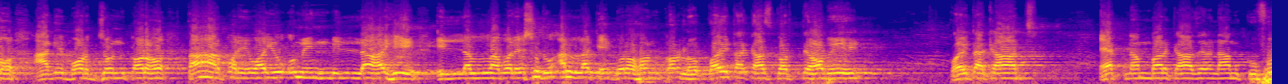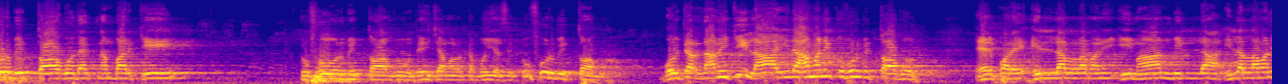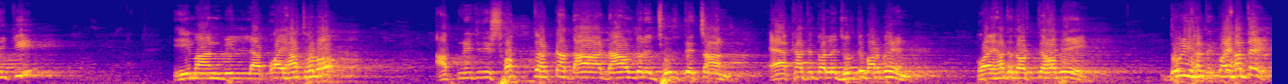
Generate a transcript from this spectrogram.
আগে বর্জন করো, তারপরে ওয়ায়ু উমিন বিল্লাহি ইল্লাল্লাহ বলে, শুধু আল্লাহকে গ্রহণ করল কয়টা কাজ করতে হবে? কয়টা কাজ? এক নাম্বার কাজের নাম কুফুর বিত্তগুদ এক নাম্বার কি? কুফুর বিত্তগুদ এই যে আমার একটা বই আছে, কুফুর বিত্তগুদ বইটার নামই কি? লা ইলাহা মানে কুফুর বিত্তগুদ এরপরে ইল্লাল্লাহ মানে ইমান বিল্লাহ। ইল্লাল্লাহ মানে কি? ইমান বিল্লাহ। কয় হাত হলো? আপনি যদি শক্ত একটা দা, ডাল ধরে ঝুলতে চান, এক হাতে দলে ঝুলতে পারবেন? কয় হাতে ধরতে হবে? দুই হাতে, কয় হাতে?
